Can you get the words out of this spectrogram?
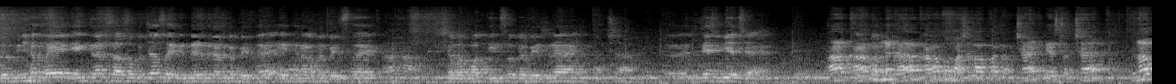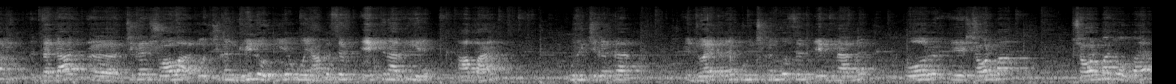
दुनिया में एक दिनार सात सौ पचास एक डेढ़ दिनार का बेचता है एक दिनार का बेचता है। हाँ, हाँ, शबरमा तीन सौ का बेच रहा है। अच्छा। टेस्ट भी अच्छा है। हाँ खाना तो हमने खाया खाना तो माशाल्लाह आपका अच्छा है टेस्ट अच्छा है। जनाब दजाज चिकन शोवा जो चिकन ग्रिल होती है वो यहाँ पे सिर्फ़ एक दिनार की है। आप आएँ पूरी चिकन का इंजॉय करें पूरी चिकन को सिर्फ़ एक दिनार में। और ये शवरमा शवरमा जो होता है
